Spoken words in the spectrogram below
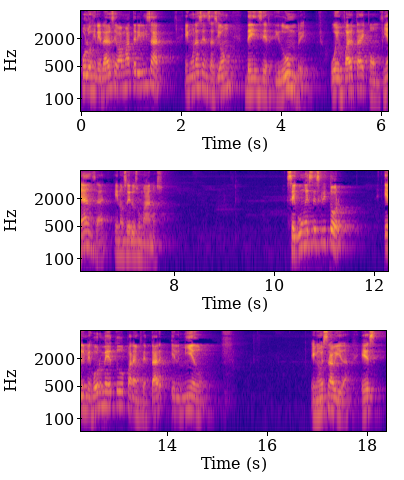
por lo general se va a materializar en una sensación de incertidumbre o en falta de confianza en los seres humanos. Según este escritor, el mejor método para enfrentar el miedo en nuestra vida es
